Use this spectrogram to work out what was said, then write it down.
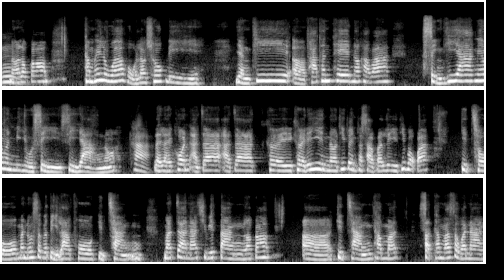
อืมเนาะแล้วก็ทำให้รู้ว่าโหเราโชคดี อย่างที่เอ่อพระท่านเทศน์เนาะค่ะว่า สิ่งที่ยากเนี่ยมันมีอยู่สี่สี่อย่างเนาะค่ะ หลาย ๆ คนอาจจะอาจจะเคยเคยได้ยินเนาะที่เป็นภาษาบาลีที่บอกว่ากิจโฉมนุสกติลาโภกิจฉัง มัจจานะชีวิตตัง แล้วก็เอ่อกิจฉังธรรมะสัทธรรมสวนัง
